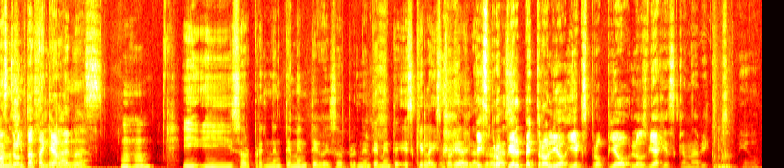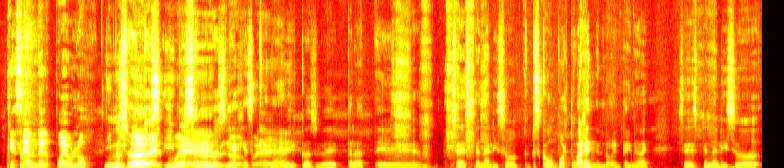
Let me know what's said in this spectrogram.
no Nuestro siempre Tata fue ilegal, Cárdenas. güey. Ujú. Y, y sorprendentemente, güey, sorprendentemente, es que la historia de las Expropió drogas... el petróleo y expropió los viajes canábicos, amigo. Que sean del pueblo. Y no solo los, y no solo los viajes canábicos, güey, eh, se despenalizó, pues como Portugal en el 99, se despenalizó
